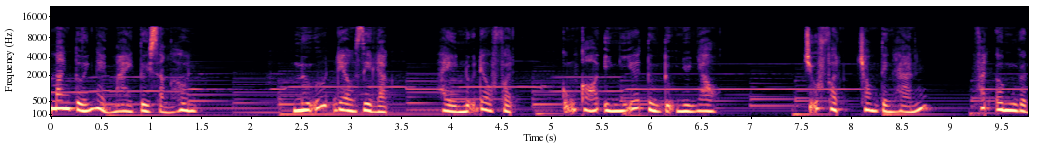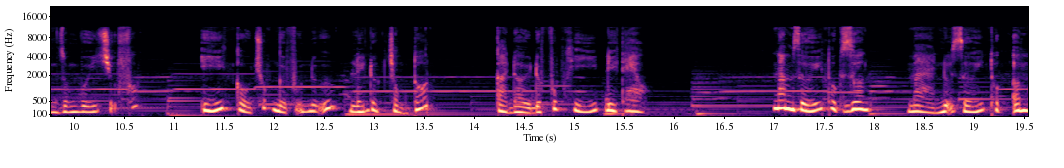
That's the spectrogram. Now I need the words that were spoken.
mang tới ngày mai tươi sáng hơn. Nữ đeo di lạc hay nữ đeo Phật cũng có ý nghĩa tương tự như nhau. Chữ Phật trong tiếng Hán phát âm gần giống với chữ Phúc, ý cầu chúc người phụ nữ lấy được chồng tốt, cả đời được phúc khí đi theo. Nam giới thuộc dương mà nữ giới thuộc âm.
